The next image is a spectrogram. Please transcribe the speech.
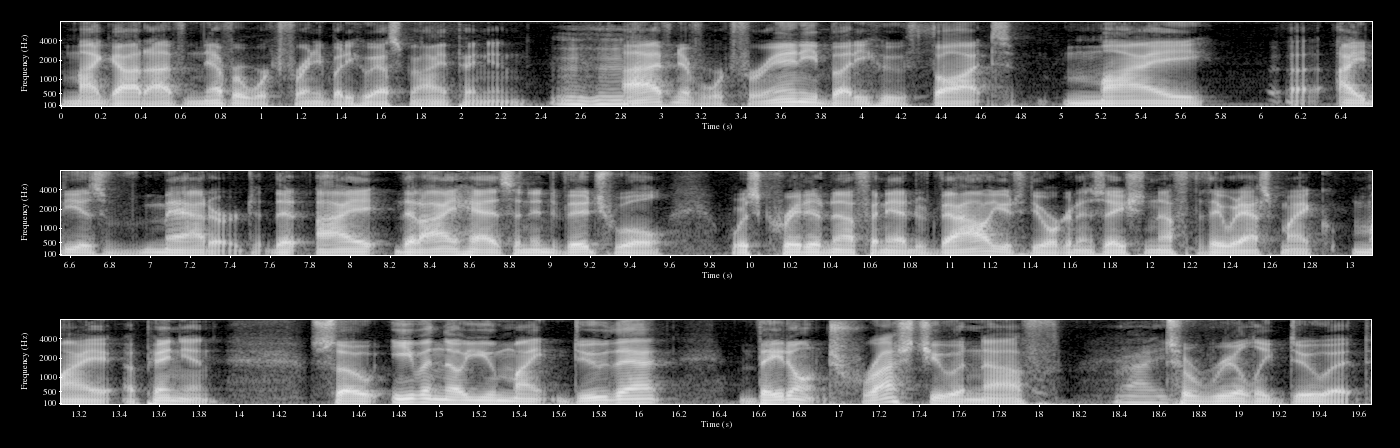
My God, I've never worked for anybody who asked my opinion. I've never worked for anybody who thought my uh, ideas mattered. That I that I as an individual was creative enough and added value to the organization enough that they would ask my my opinion. So even though you might do that, they don't trust you enough Right. to really do it.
